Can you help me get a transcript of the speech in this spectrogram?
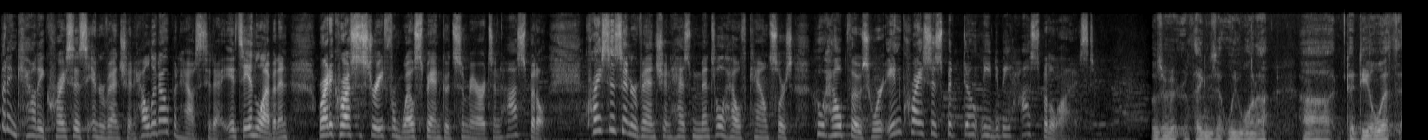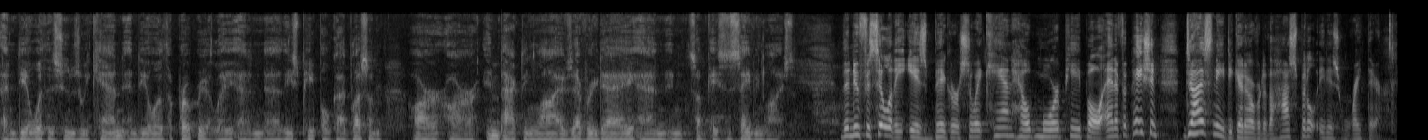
Lebanon County Crisis Intervention held an open house today. It's in Lebanon, right across the street from WellSpan Good Samaritan Hospital. Crisis Intervention has mental health counselors who help those who are in crisis but don't need to be hospitalized. Those are things that we want to uh, to deal with and deal with as soon as we can and deal with appropriately. And uh, these people, God bless them, are are impacting lives every day and in some cases saving lives. The new facility is bigger, so it can help more people. And if a patient does need to get over to the hospital, it is right there.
